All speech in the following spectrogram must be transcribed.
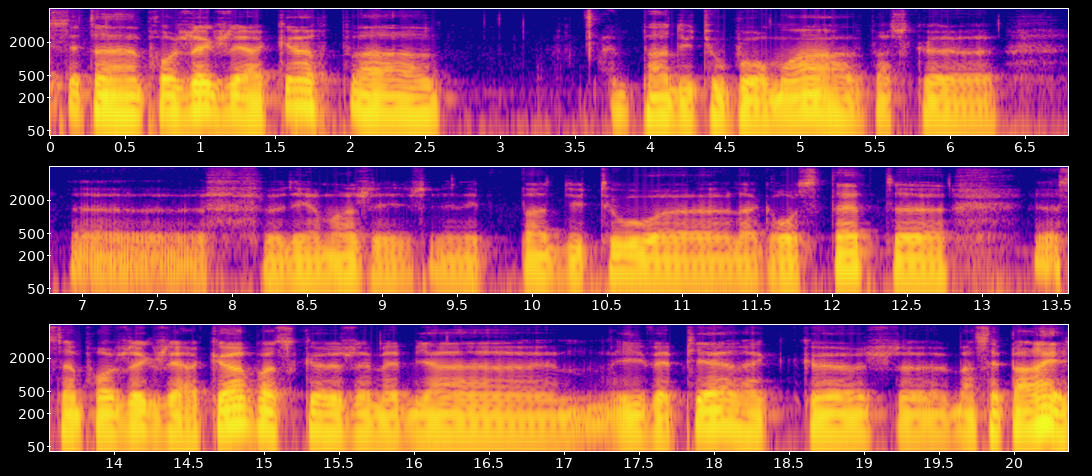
C'est, un projet que j'ai à cœur, pas, pas du tout pour moi, parce que, euh, je veux dire, moi, je n'ai pas du tout euh, la grosse tête. euh, c'est un projet que j'ai à cœur parce que j'aimais bien Yves et Pierre et que ben c'est pareil,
